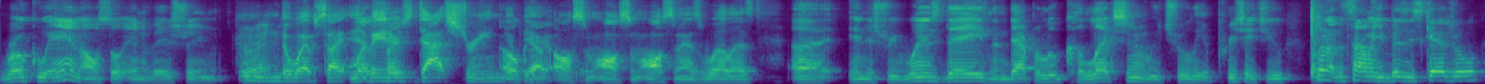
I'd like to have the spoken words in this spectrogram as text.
Roku and also Innovator Stream. Correct. Mhm, the website, Website. innovators.stream. Okay, yep. awesome, awesome, awesome, as well as uh, Industry Wednesdays and Dapper Luq Collection. We truly appreciate you putting up the time on your busy schedule.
